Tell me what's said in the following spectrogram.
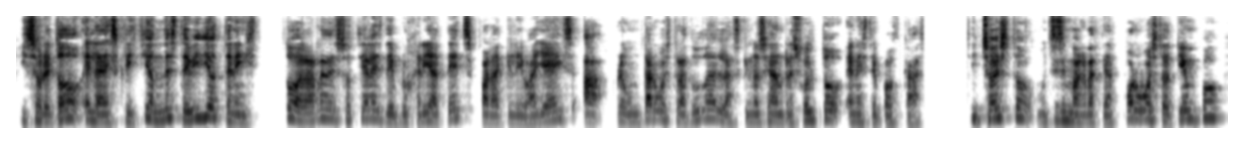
Y sobre todo en la descripción de este vídeo tenéis todas las redes sociales de Brujería Tech para que le vayáis a preguntar vuestras dudas, las que no se han resuelto en este podcast. Dicho esto, muchísimas gracias por vuestro tiempo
